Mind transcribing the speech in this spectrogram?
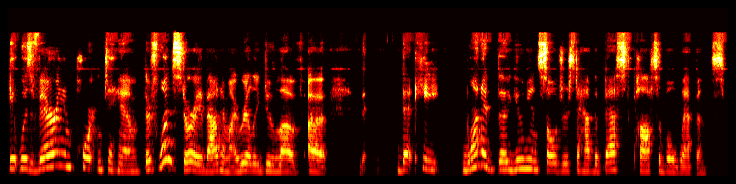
it was very important to him. There's one story about him I really do love uh, that he wanted the Union soldiers to have the best possible weapons.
